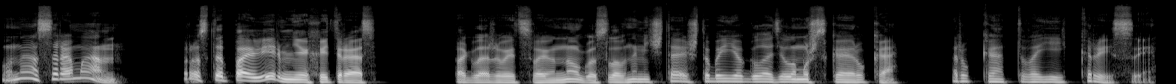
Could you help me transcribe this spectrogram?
У нас роман. Просто поверь мне хоть раз». Поглаживает свою ногу, словно мечтая, чтобы ее гладила мужская рука. Рука твоей крысы.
